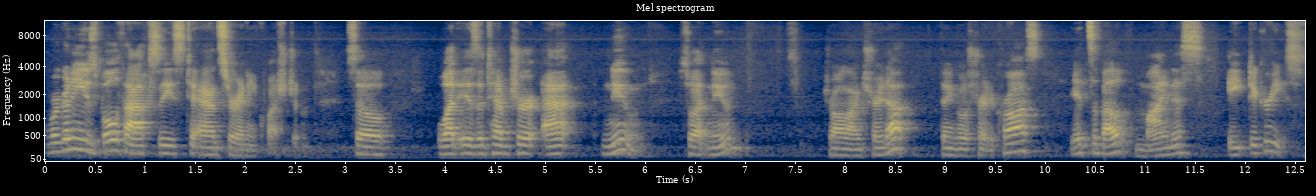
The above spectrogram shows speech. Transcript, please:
we're going to use both axes to answer any question. So what is the temperature at noon? So at noon, draw a line straight up, then go straight across. It's about minus 8 degrees.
